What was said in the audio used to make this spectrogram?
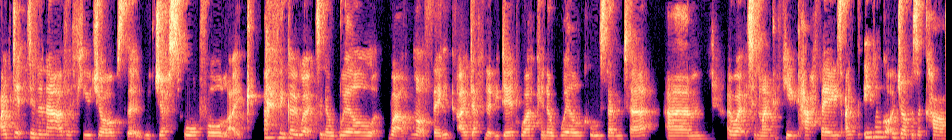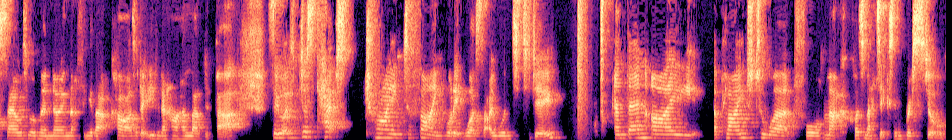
I dipped in and out of a few jobs that were just awful. Like I think I worked in a will, well, not think, I definitely did work in a will call center. Um, I worked in like a few cafes. I even got a job as a car saleswoman, knowing nothing about cars. I don't even know how I landed that. So I just kept trying to find what it was that I wanted to do. And then I applied to work for MAC Cosmetics in Bristol.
